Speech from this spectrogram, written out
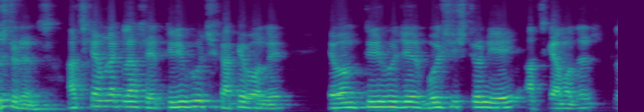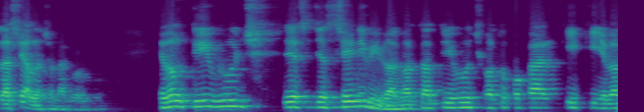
স্টুডেন্টস আজকে আমরা ক্লাসে ত্রিভুজ কাকে বলে এবং ত্রিভুজের বৈশিষ্ট্য নিয়ে আজকে আমাদের ক্লাসে আলোচনা করব। এবং ত্রিভুজ যে শ্রেণি বিভাগ, অর্থাৎ ত্রিভুজ কত প্রকার, কি কি, এবং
